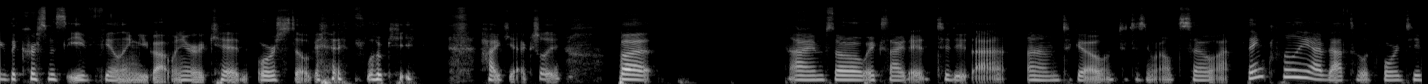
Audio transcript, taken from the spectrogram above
Like the Christmas Eve feeling you got when you were a kid or still get low key, high key actually. But I'm so excited to do that, um, to go to Disney World. So, uh, thankfully, I have that to look forward to,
